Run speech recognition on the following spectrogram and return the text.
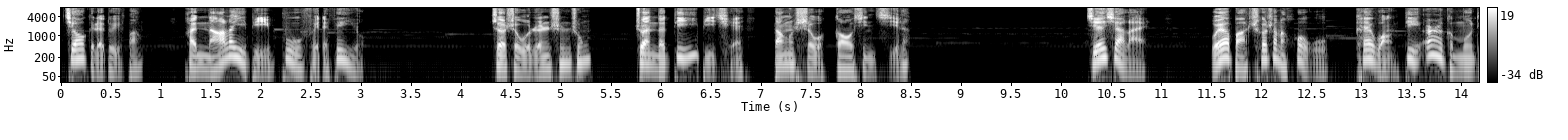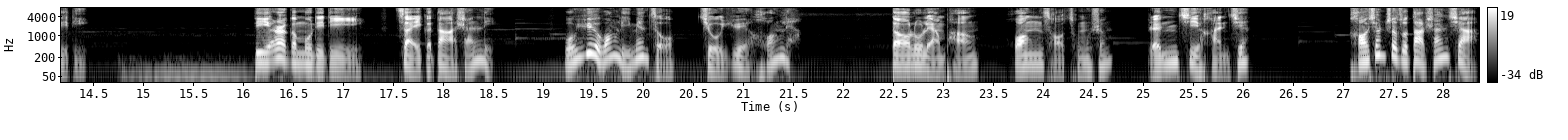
交给了对方，还拿了一笔不菲的费用。这是我人生中赚的第一笔钱。当时我高兴极了。接下来，我要把车上的货物开往第二个目的地。第二个目的地在一个大山里，我越往里面走就越荒凉，道路两旁荒草丛生，人迹罕见，好像这座大山下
